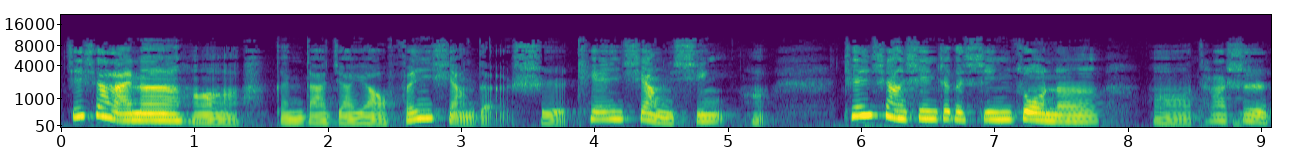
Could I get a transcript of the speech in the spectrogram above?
接下来呢，啊，跟大家要分享的是天象星哈，天象星这个星座呢，啊，它是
